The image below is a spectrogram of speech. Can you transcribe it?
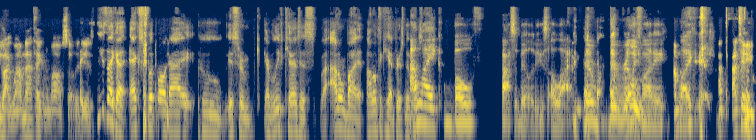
He like, well, I'm not taking him off, so it is. He's like an ex football guy who is from, I believe, Kansas. I don't buy it. I don't think he had pierced nipples. I like both possibilities a lot. They're they're really oh, funny. I'm, like I, I, tell you,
